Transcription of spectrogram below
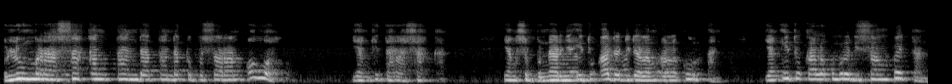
belum merasakan tanda-tanda kebesaran Allah yang kita rasakan. Yang sebenarnya itu ada di dalam Al-Quran. Yang itu kalau kemudian disampaikan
